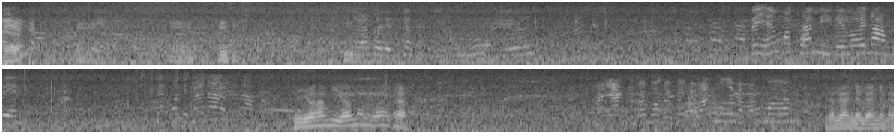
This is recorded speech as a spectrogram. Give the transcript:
นนาทีนะจะเมือนเหลือเหลือเงินงั้นใช่ไหมมันเหลือเงินมันเหลือใช่ไหมมันเหลือหนักๆใช่ไหมเออเออเอามาทำไหนทำเนี่ยนะเอออืมอืมที่งั้นไปเล่นแค่ตะกี้ตรงนู้นเองแต่ยังมาครั้งนี้ได้ร้อยน้ำเล่นยังมาได้ร้อยน้ำน้ำ มีเยอะทั้งพี่ครับไม่ได้ค่ะ มาอยากจะไปเมืองกันระวังมือระวังมือ อย่าแรงอย่าแร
